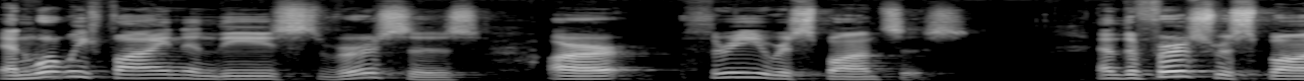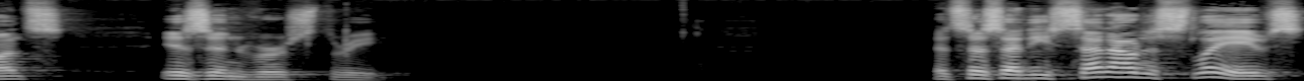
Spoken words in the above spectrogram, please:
And what we find in these verses are three responses. And the first response is in verse 3. It says, And he sent out his slaves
